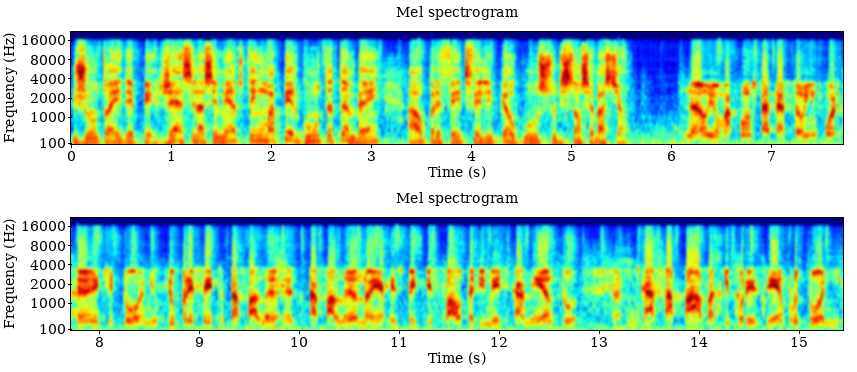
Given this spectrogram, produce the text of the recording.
junto à EDP. Jesse Nascimento tem uma pergunta também ao prefeito Felipe Augusto de São Sebastião. Não, e uma constatação importante, Tony. O que o prefeito está falando, tá falando aí a respeito de falta de medicamento, em Caçapava aqui, por exemplo, Tony,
